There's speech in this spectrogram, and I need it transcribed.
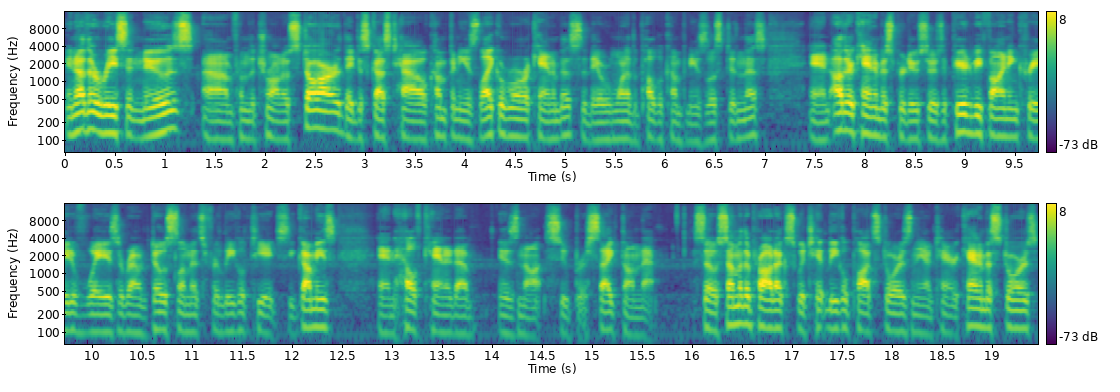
In other recent news um, from the Toronto Star, they discussed how companies like Aurora Cannabis, so they were one of the public companies listed in this, and other cannabis producers appear to be finding creative ways around dose limits for legal THC gummies, and Health Canada is not super psyched on that. So some of the products which hit legal pot stores and the Ontario cannabis stores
